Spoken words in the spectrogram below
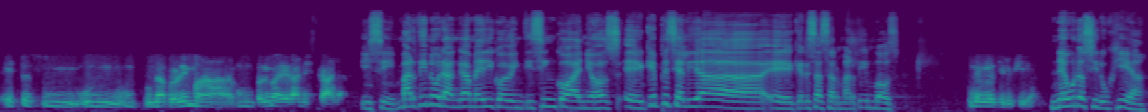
esto es un, un- un- una problema, un problema de gran escala. Y sí, Martín Uranga, médico de 25 años. Eh, ¿Qué especialidad eh, querés hacer, Martín, vos? Neurocirugía. Neurocirugía.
